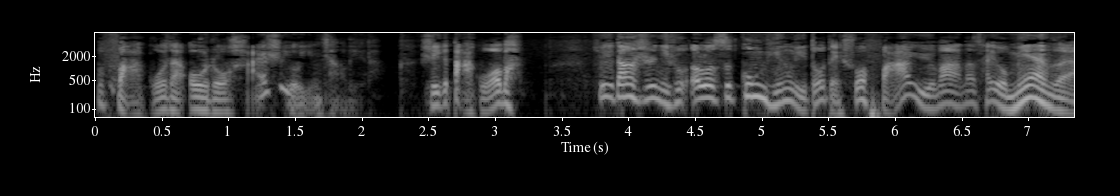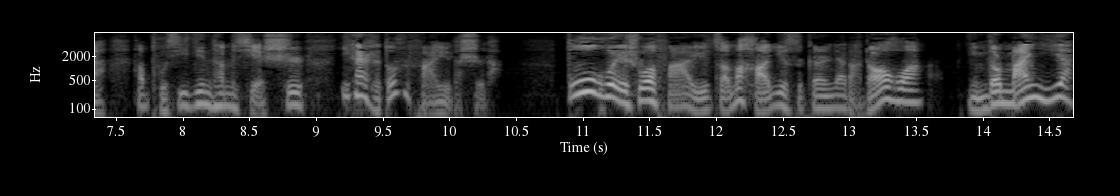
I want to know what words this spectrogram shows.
法国在欧洲还是有影响力的，是一个大国吧。所以当时你说俄罗斯宫廷里都得说法语嘛，那才有面子呀。啊，普希金他们写诗一开始都是法语的诗的，不会说法语怎么好意思跟人家打招呼啊？你们都是蛮夷呀。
